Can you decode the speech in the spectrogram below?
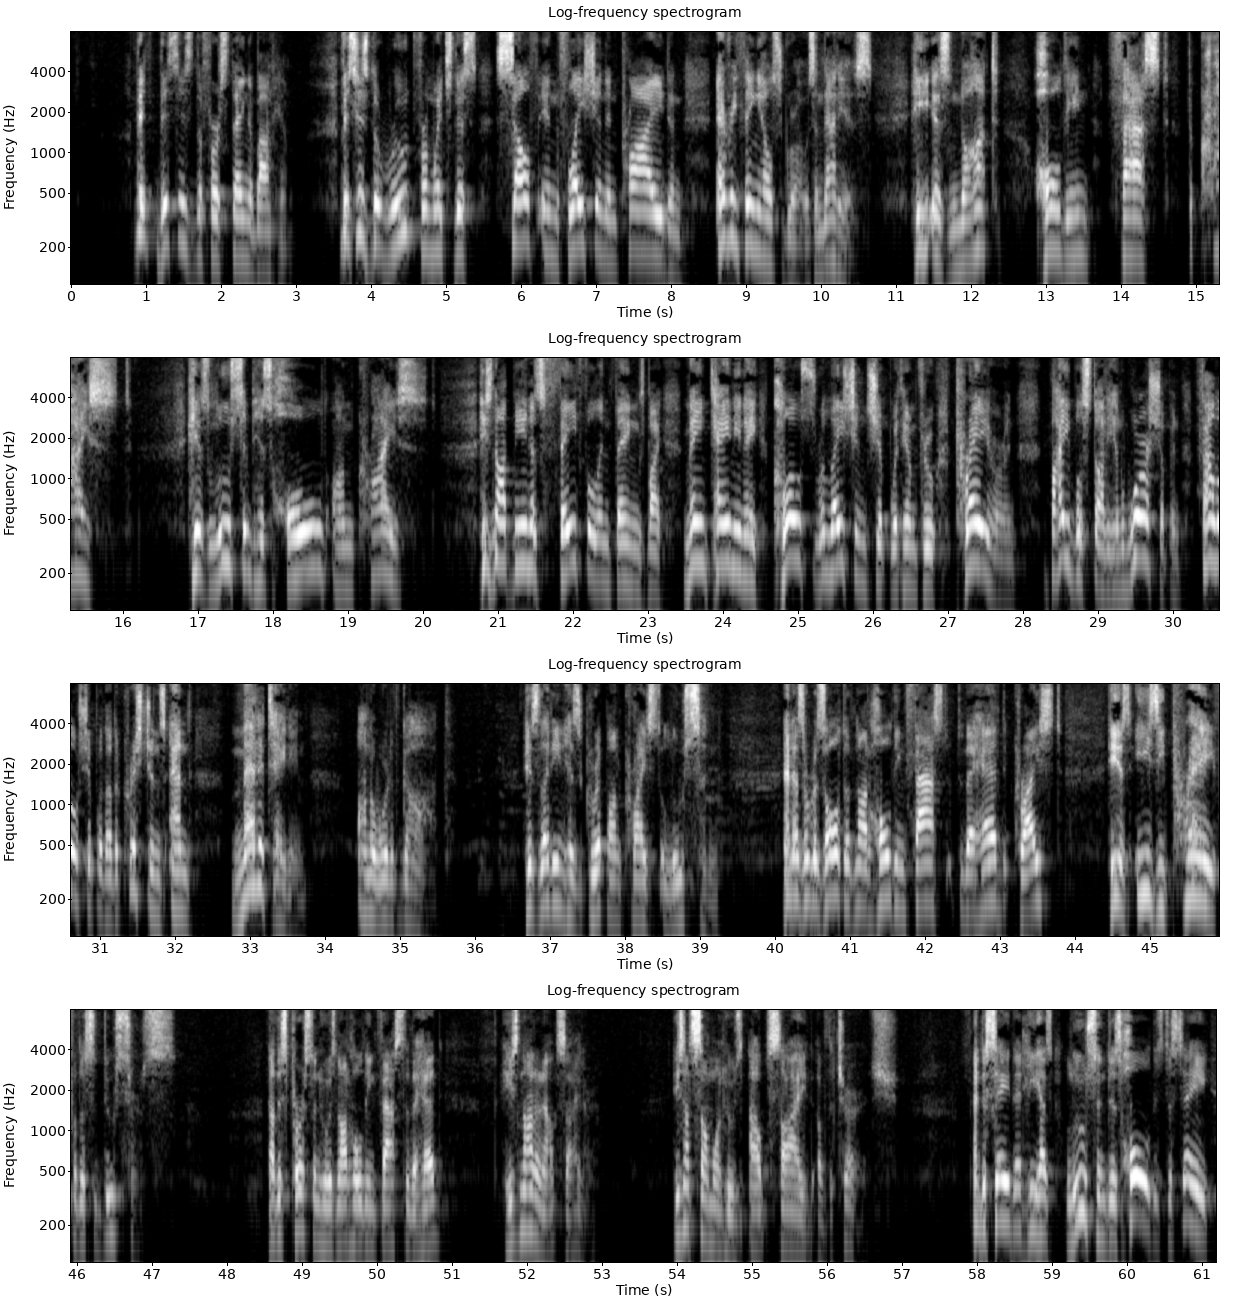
This is the first thing about him. This is the root from which this self inflation and pride and everything else grows, and that is, he is not holding fast to Christ. He has loosened his hold on Christ. He's not being as faithful in things by maintaining a close relationship with Him through prayer and Bible study and worship and fellowship with other Christians and meditating on the Word of God. He's letting his grip on Christ loosen. And as a result of not holding fast to the head, Christ, he is easy prey for the seducers. Now, this person who is not holding fast to the head, he's not an outsider. He's not someone who's outside of the church. And to say that he has loosened his hold is to say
